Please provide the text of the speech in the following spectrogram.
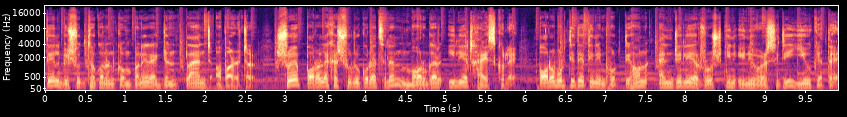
তেল বিশুদ্ধকরণ কোম্পানির একজন প্ল্যান্ট অপারেটর শোয়েব পড়ালেখা শুরু করেছিলেন মর্গার ইলিয়ট হাই স্কুলে। পরবর্তীতে তিনি ভর্তি হন অ্যাঞ্জেলিয়া রুশকিন ইউনিভার্সিটি ইউকেতে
